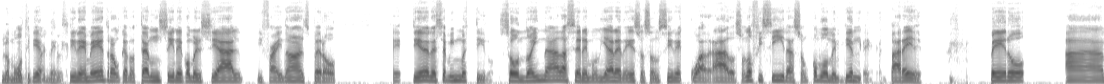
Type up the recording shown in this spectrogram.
los multiplex, Cinemetro, aunque no esté en un cine comercial y Fine Arts, pero eh, tienen ese mismo estilo. Son, no hay nada ceremonial en eso, son cines cuadrados, son oficinas, son como, ¿me entiendes? Paredes. Pero ah,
